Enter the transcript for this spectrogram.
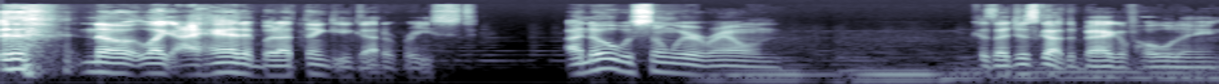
no, like I had it, but I think it got erased. I know it was somewhere around because I just got the bag of holding.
